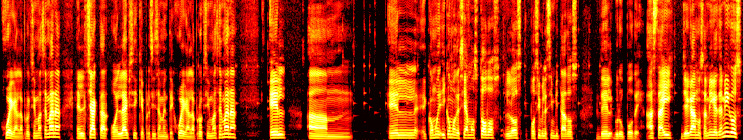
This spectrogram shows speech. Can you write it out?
juegan la próxima semana, el Shakhtar o el Leipzig, que precisamente juegan la próxima semana, el el, eh, y como decíamos, todos los posibles invitados del grupo D. Hasta ahí llegamos, amigas y amigos.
